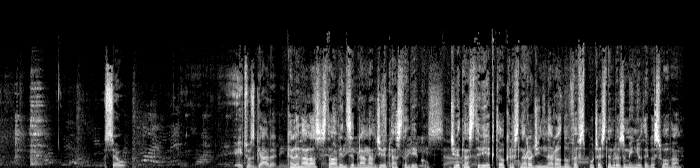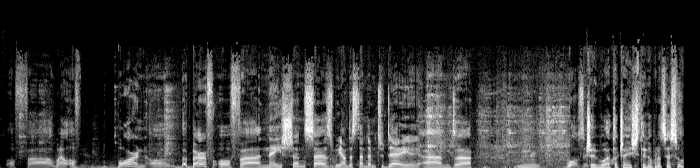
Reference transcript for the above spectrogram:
it was gathered in Kalevala została więc zebrana w XIX wieku. XIX wiek to okres narodzin narodów we współczesnym rozumieniu tego słowa. uh, uh, uh, Czy była to część tego procesu?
